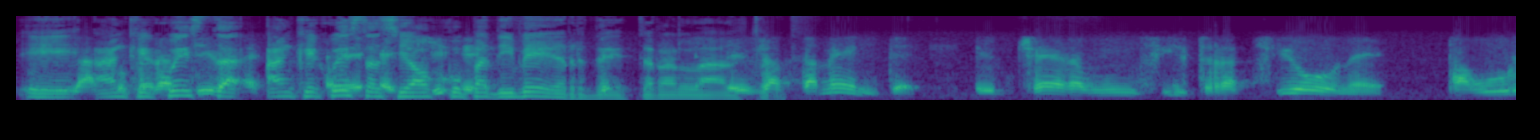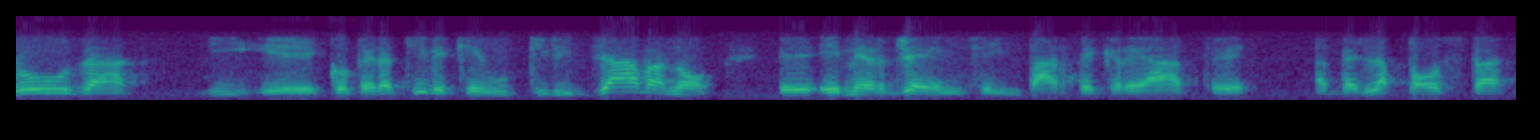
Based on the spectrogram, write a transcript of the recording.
E anche questa, anche questa è, si è, occupa è, di verde, tra l'altro. Esattamente, c'era un'infiltrazione paurosa di eh, cooperative che utilizzavano eh, emergenze, in parte create a bella posta,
